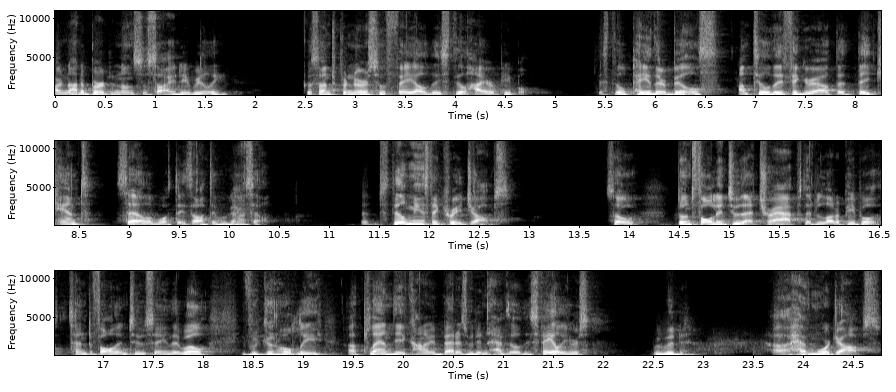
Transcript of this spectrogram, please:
are not a burden on society, really. Because entrepreneurs who fail, they still hire people. They still pay their bills until they figure out that they can't sell what they thought they were going to sell. That still means they create jobs. So don't fall into that trap that a lot of people tend to fall into, saying that, well, if we could only uh, plan the economy better so we didn't have all these failures, we would uh, have more jobs.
